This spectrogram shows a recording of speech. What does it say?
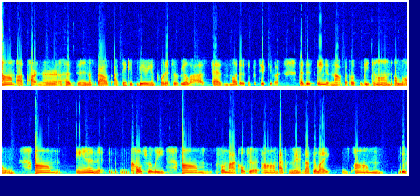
um, a partner, a husband, a spouse, I think it's very important to realize, as mothers in particular, that this thing is not supposed to be done alone. Um, and culturally, um, for my culture, um, African American, I feel like um, if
